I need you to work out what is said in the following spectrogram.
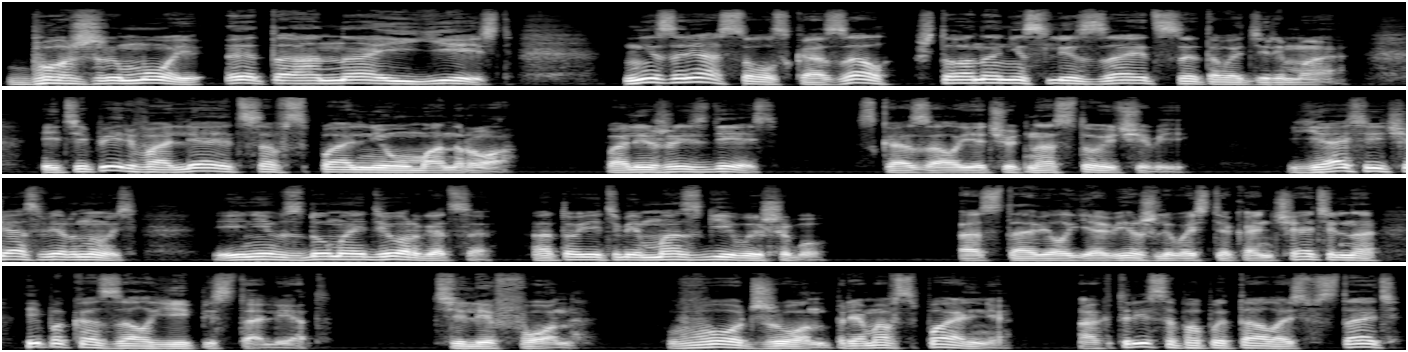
Боже мой, это она и есть. Не зря Сол сказал, что она не слезает с этого дерьма. И теперь валяется в спальне у Монро. «Полежи здесь», — сказал я чуть настойчивей. «Я сейчас вернусь, и не вздумай дергаться, а то я тебе мозги вышибу». Оставил я вежливость окончательно и показал ей пистолет. Телефон. Вот же он, прямо в спальне. Актриса попыталась встать,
